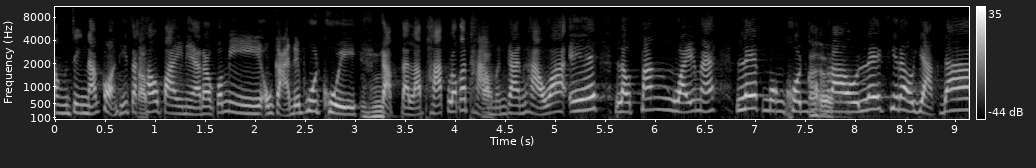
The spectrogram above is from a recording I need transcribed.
เอาจริงๆนะก่อนที่จะครับเข้าไปเนี่ยเราก็มีโอกาสได้พูดคุยอือฮึกับแต่ละพักแล้วก็ถามครับเหมือนกันค่ะว่าเอ๊ะเราตั้งไว้ไหมเลขมงคลของเออเราเลขที่เราอยากได้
